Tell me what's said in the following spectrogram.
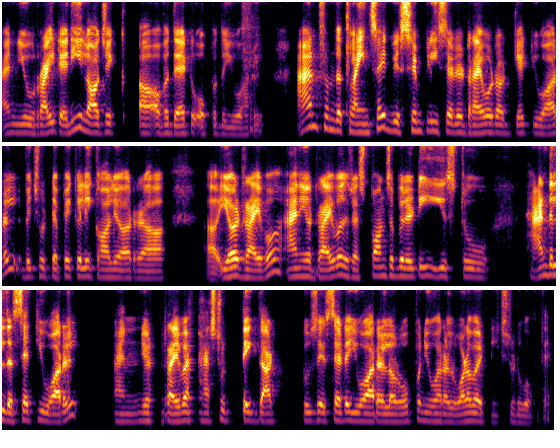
and you write any logic uh, over there to open the URL. And from the client side, we simply set a driver.get URL, which would typically call your uh, uh, your driver. And your driver's responsibility is to handle the set URL. And your driver has to take that to say set a URL or open URL, whatever it needs to do over there.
